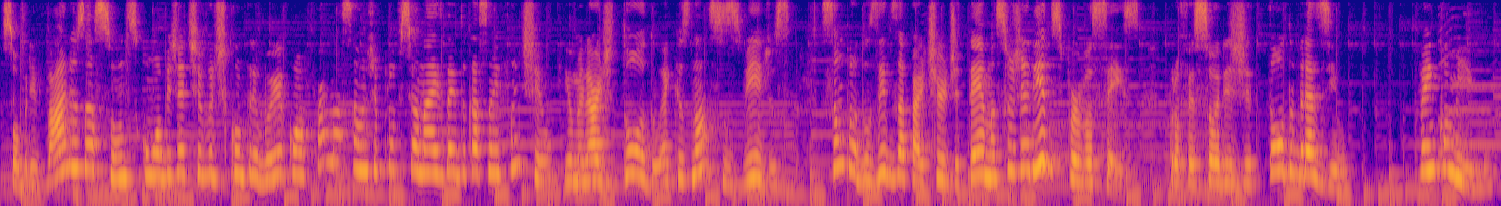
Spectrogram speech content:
sobre vários assuntos com o objetivo de contribuir com a formação de profissionais da educação infantil. E o melhor de tudo é que os nossos vídeos são produzidos a partir de temas sugeridos por vocês, professores de todo o Brasil. Vem comigo!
